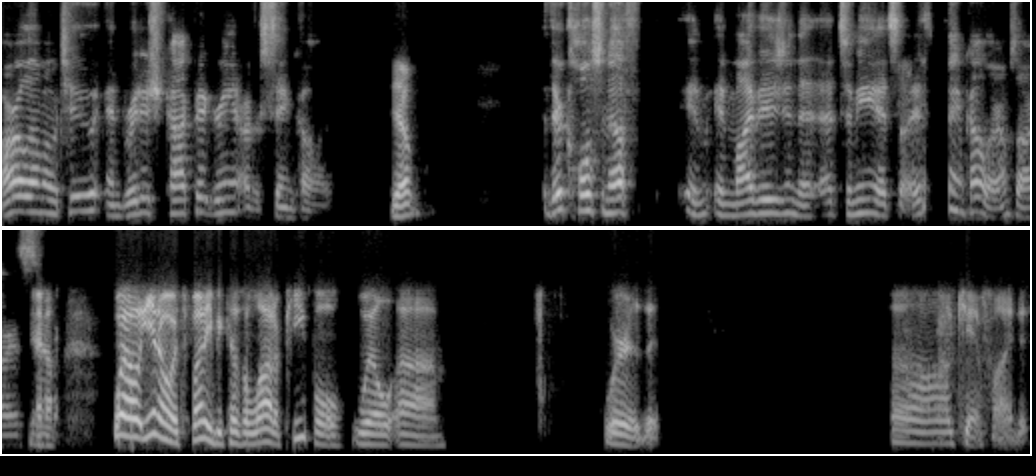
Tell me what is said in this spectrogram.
RLM02 and British cockpit green are the same color. yep They're close enough in in my vision that uh, to me it's it's the same color. I'm sorry. It's Yeah. Well, you know, it's funny because a lot of people will um where is it? Oh, I can't find it.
